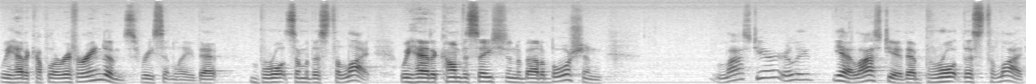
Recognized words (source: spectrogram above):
We had a couple of referendums recently that brought some of this to light. We had a conversation about abortion last year, early, yeah, last year that brought this to light.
